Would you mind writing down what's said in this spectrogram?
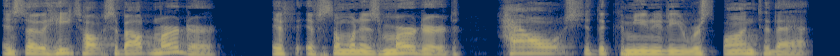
And so he talks about murder. If, if someone is murdered, how should the community respond to that?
